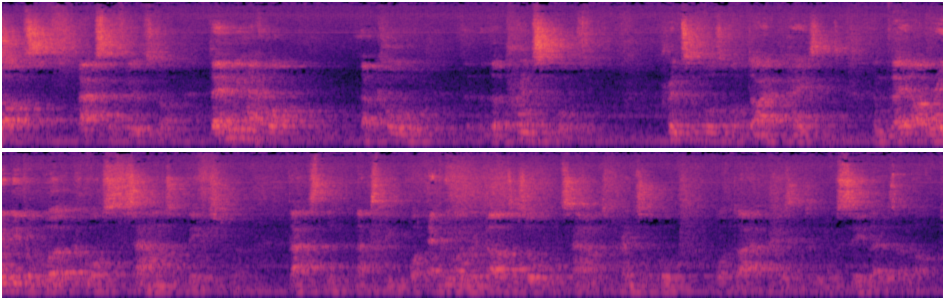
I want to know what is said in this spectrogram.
stops, that's the flute stop. Then we have what are called the, principals, principals or diapasons, and they are really the workhorse sounds of the instrument. That's the, that's the, what everyone regards as organ sounds, principal or diapasons, and you'll see those a lot.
